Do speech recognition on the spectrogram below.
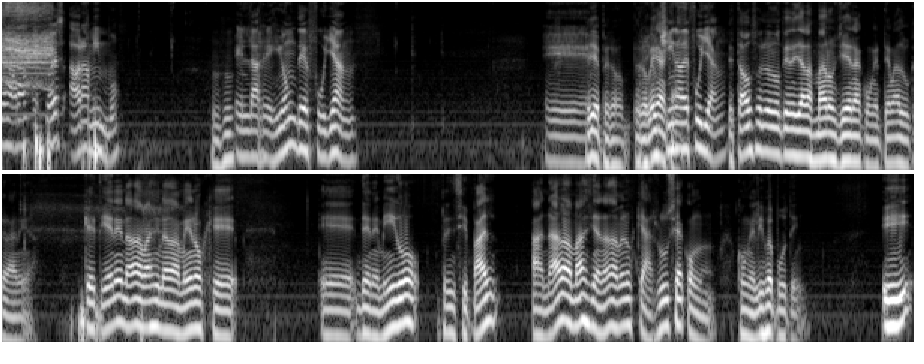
Esto es ahora, esto es ahora mismo en la región de Fujian. eh, Oye, pero, pero región ven China acá. de Fujian. Estados Unidos no tiene ya las manos llenas con el tema de Ucrania. Que tiene nada más y nada menos que eh, de enemigo principal a nada más y a nada menos que a Rusia con, con el hijo de Putin. Y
